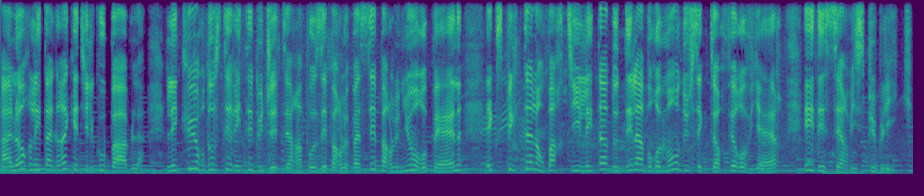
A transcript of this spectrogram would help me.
Alors l'État grec est-il coupable? Les cures d'austérité budgétaire imposées par le passé par l'Union européenne expliquent-elles en partie l'état de délabrement du secteur ferroviaire et des services publics?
